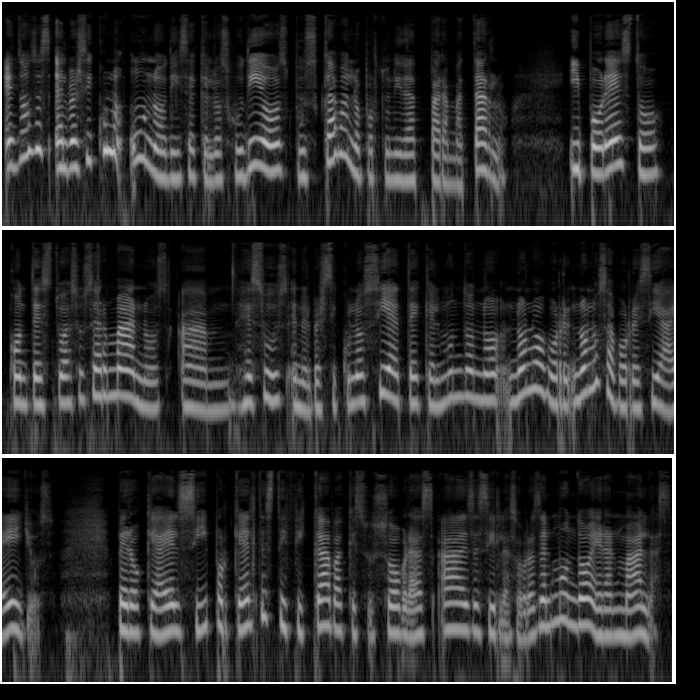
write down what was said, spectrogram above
Entonces el versículo 1 dice que los judíos buscaban la oportunidad para matarlo, y por esto contestó a sus hermanos a Jesús en el versículo 7 que el mundo no, no los aborrecía a ellos, pero que a él sí, porque él testificaba que sus obras, ah, es decir, las obras del mundo, eran malas.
